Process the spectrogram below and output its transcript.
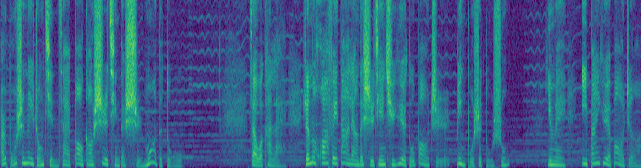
而不是那种仅在报告事情的始末的读物。在我看来，人们花费大量的时间去阅读报纸，并不是读书，因为一般阅报者。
